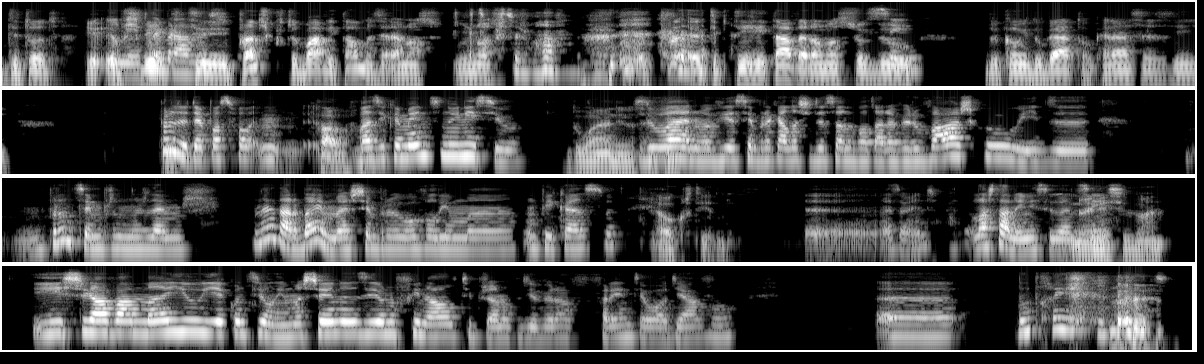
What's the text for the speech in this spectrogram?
De todo. Eu, eu percebia que te, pronto, perturbava e tal, mas era o nosso, o nosso perturbava. tipo, te irritava, era o nosso jogo Sim. do, do cão e do gato, ou caraças, e Pronto, eu até posso falar. hum, Fala, fala. Basicamente, no início do ano não sei do o ano havia sempre aquela situação de voltar a ver o Vasco e de. Pronto, sempre nos demos. Não é dar bem, mas sempre houve ali uma, um picanço, Ela curtia de mim, eh, mais ou menos. Lá está, no início do ano, no sim. início do ano. E chegava a meio e aconteciam ali umas cenas e eu no final, tipo, já não podia ver à frente, eu odiava. Ah, não te rias.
